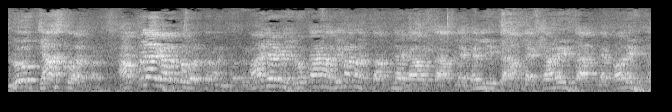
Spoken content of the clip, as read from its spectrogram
लोक जास्त वाचतात आपल्या गावचं वर्तमानपत्र माझ्याकडे लोकांना अभिमान असतो. आपल्या गावचा आपल्या गल्लीचा आपल्या शाळेचा आपल्या कॉलेजचा.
